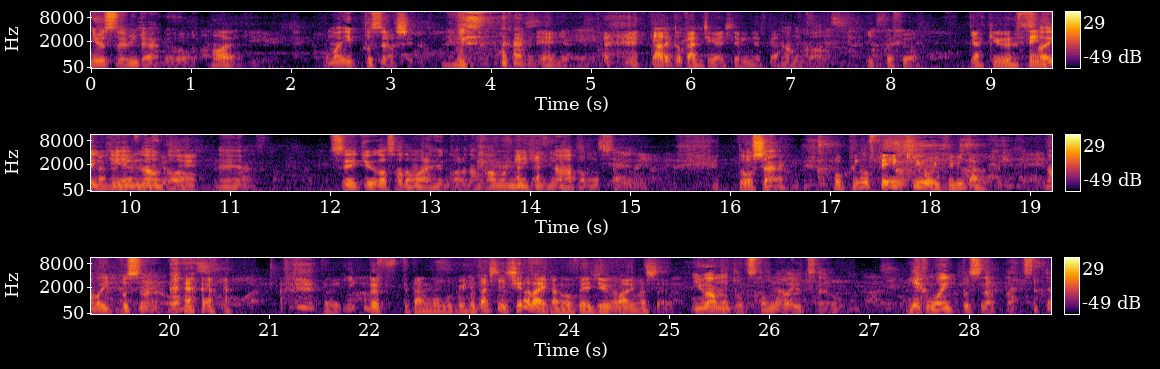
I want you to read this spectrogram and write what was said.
ニュースで見たんやけどはい。お前イップスらしいいやいや。誰と勘違いしてるんですか？ななんか。イップス野球選手最近なんかね請求が定まれへんからなんかあんま見えひんなと思ってたけど。どうしたんや僕の請求をいつ見たんですか？なんかイップスなんやろ？イップスって単語僕下手しい知らない可能性十分ありましたよ。岩本勉が言ってたよ。僕もイップスだったっつって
